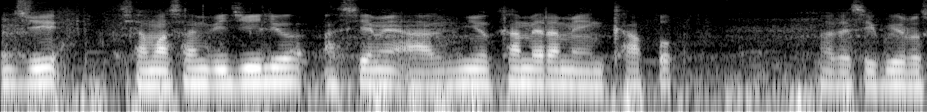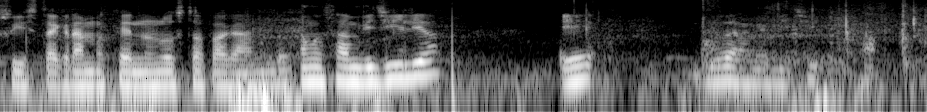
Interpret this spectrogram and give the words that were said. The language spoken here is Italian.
Oggi siamo a San Vigilio assieme al mio cameraman capo. Andate a seguirlo su Instagram che non lo sto pagando. Siamo a San Vigilio e... Dov'è la mia bici? Ah.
